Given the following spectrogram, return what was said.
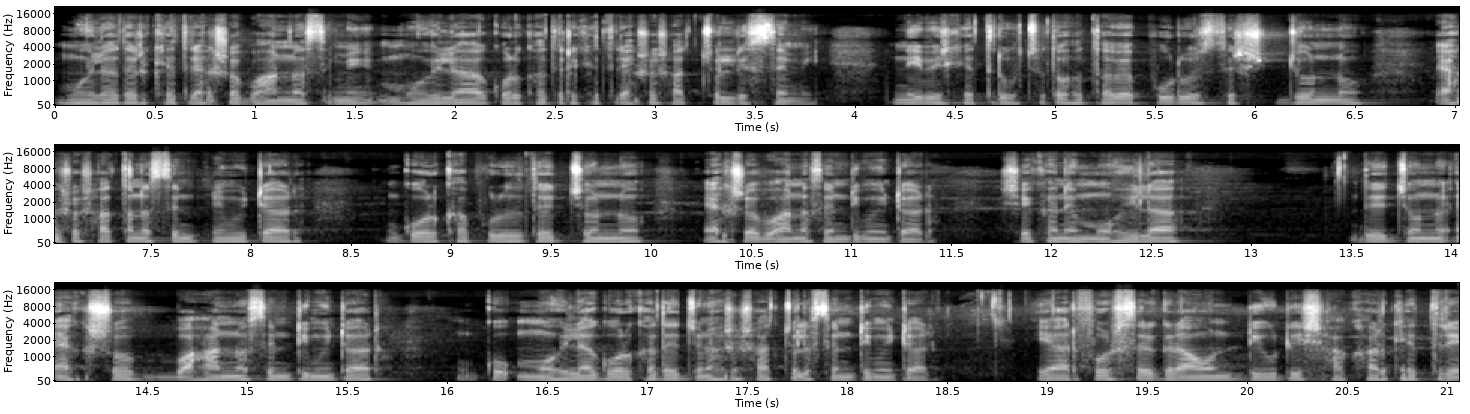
মহিলাদের ক্ষেত্রে একশো বাহান্ন সেমি, মহিলা গোর্খাদের ক্ষেত্রে একশো সাতচল্লিশ সেমি। নেভির ক্ষেত্রে উচ্চতা হতে হবে পুরুষদের জন্য একশো সাতান্ন সেন্টিমিটার, গোর্খা পুরুষদের জন্য একশো বাহান্ন সেন্টিমিটার। সেখানে মহিলাদের জন্য একশো বাহান্ন সেন্টিমিটার মহিলা গোর্খাদের জন্য একশো সাতচল্লিশ সেন্টিমিটার। এয়ারফোর্সের গ্রাউন্ড ডিউটি শাখার ক্ষেত্রে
